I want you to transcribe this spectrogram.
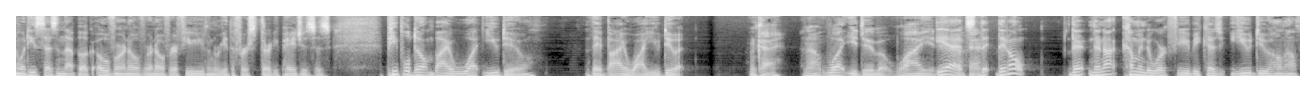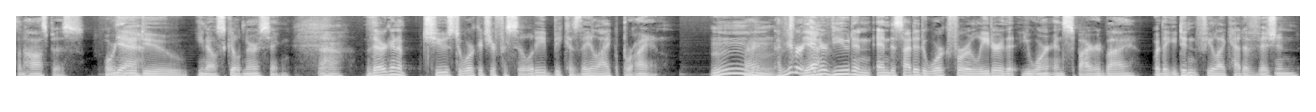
And what he says in that book over and over and over, if you even read the first 30 pages, is people don't buy what you do, they buy why you do it. Okay. Not what you do, but why you do Yeah, it. it's Okay. they, don't they're they're not coming to work for you because you do home health and hospice or Yeah. Uh-huh. you do you know skilled nursing. They're going to choose to work at your facility because they like Brian. right? Have you ever Mm. yeah. interviewed and, and decided to work for a leader that you weren't inspired by or that you didn't feel like had a vision?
